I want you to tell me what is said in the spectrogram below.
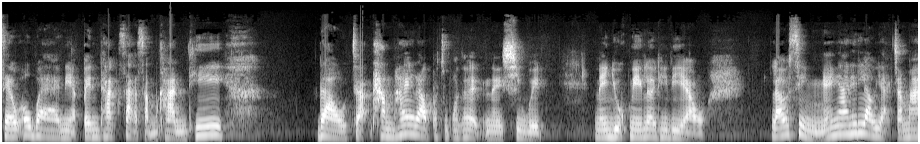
self aware เนี่ยเป็นทักษะสำคัญที่เราจะทำให้เราประสบความสำเร็จในชีวิตในยุคนี้เลยทีเดียว แล้วสิ่งง่าย ๆ ที่เราอยากจะมา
